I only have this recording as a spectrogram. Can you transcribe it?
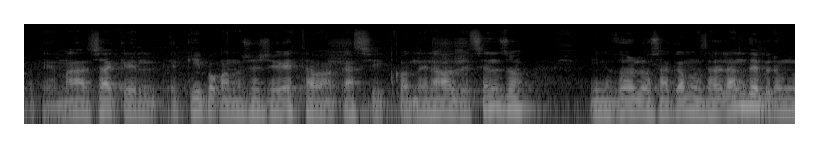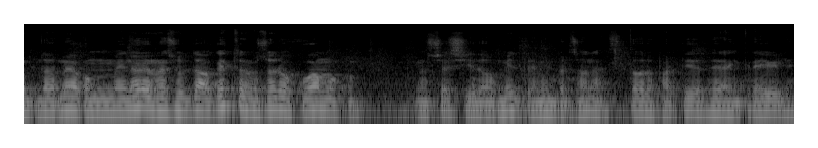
porque más allá que el equipo cuando yo llegué estaba casi condenado al descenso y nosotros lo sacamos adelante, pero en un torneo con menores resultados que esto, nosotros jugamos con, no sé si 2.000, 3.000 personas, todos los partidos, era increíble.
